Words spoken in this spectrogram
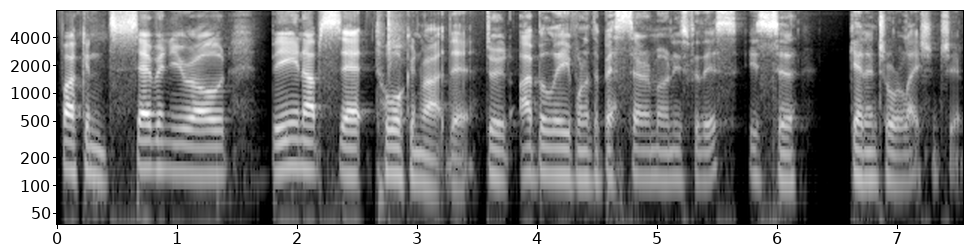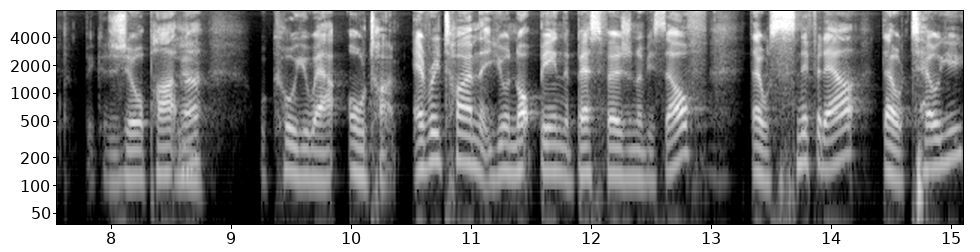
fucking seven year old being upset talking right there." Dude, I believe one of the best ceremonies for this is to get into a relationship because your partner will call you out all time. Every time that you're not being the best version of yourself, they will sniff it out. They'll tell you.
